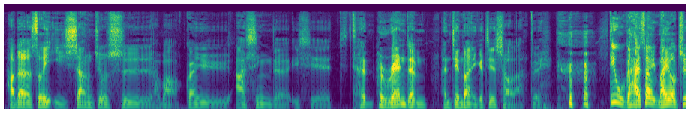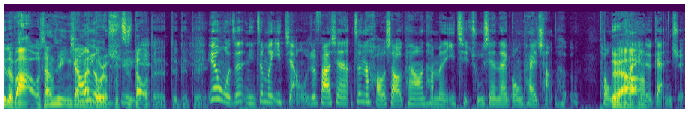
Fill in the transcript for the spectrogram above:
好的，所以以上就是好不好？关于阿信的一些很 很 random、很简短的一个介绍啦。对，第五个还算蛮有趣的吧？我相信应该蛮多人不知道的。对对对，因为我真你这么一讲，我就发现真的好少看到他们一起出现在公开场合。同台的感觉，啊、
